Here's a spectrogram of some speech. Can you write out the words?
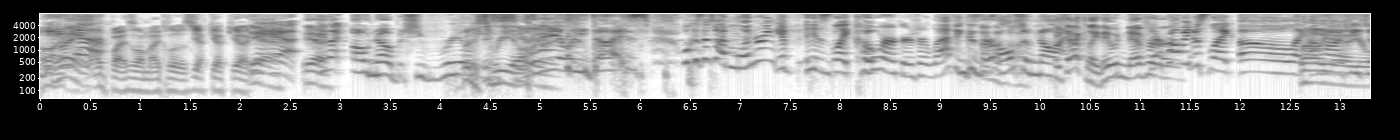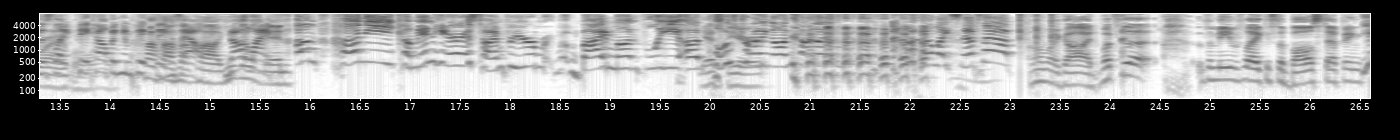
oh, Yeah, my yeah. wife buys all my clothes. Yuck, yuck, yuck. Yeah, Yeah, yeah. yeah. Like, oh no, but she really, But real. really does. Well, because that's why I'm wondering if his like coworkers are laughing because they're also not. Exactly. They would never. They're probably just like, oh, like, Oh, uh-huh, yeah, she's just right. like pi- helping him pick Ha, ha, things ha, ha. out. You Not like, man. um, honey, come in here. It's time for your bi-monthly uh, Yes, clothes dear. trying on time. like, snap, snap. Oh my god! What's the the meme of like? It's the ball stepping. Yeah,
